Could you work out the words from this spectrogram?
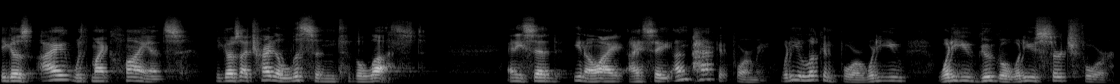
he goes, I, with my clients, he goes, I try to listen to the lust. And he said, you know, I, I say, unpack it for me. What are you looking for? What do you what do you Google? What do you search for?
